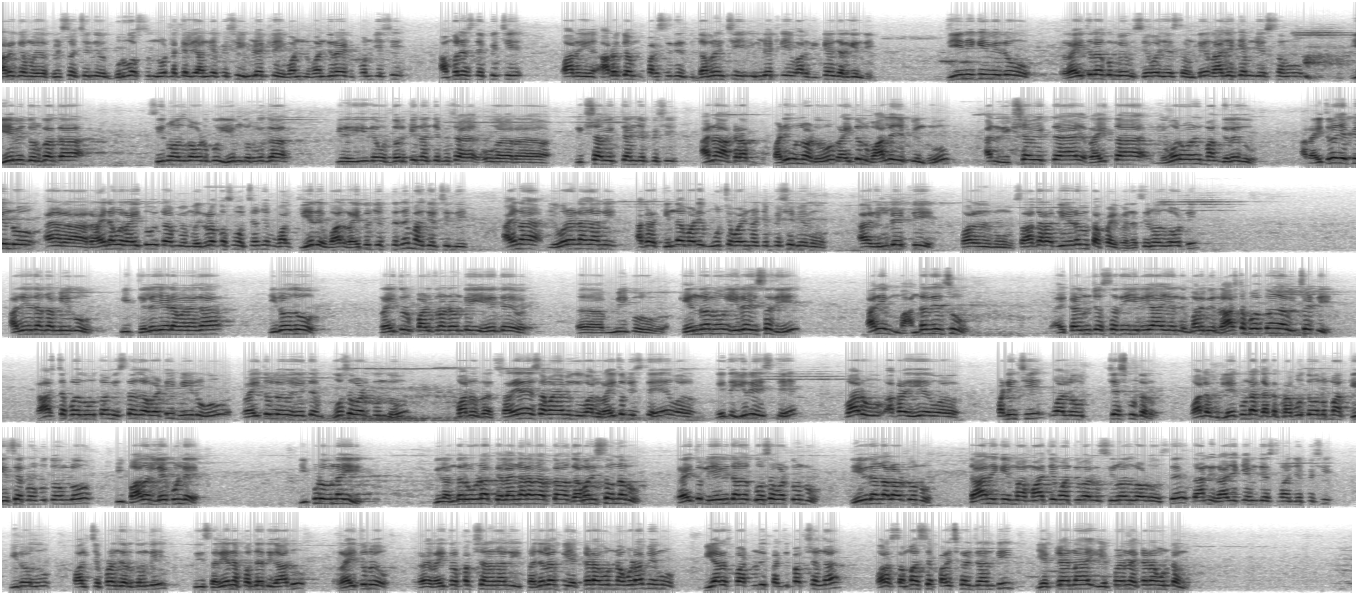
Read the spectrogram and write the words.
ఆరోగ్యం ఫిట్స్ వచ్చింది గురువు వస్తుంది నోట్లకి వెళ్ళి అని చెప్పేసి immediately one one zero eight phone చేసి అంబులెన్స్ తెప్పించి వారి ఆరోగ్యం పరిస్థితి గమనించి ఇమీడియట్లీ వారికి ఇక్కడ జరిగింది. దీనికి వీరు రైతులకు మేము సేవ చేస్తుంటే రాజకీయం చేస్తాము ఏమి దొరకక శ్రీనివాస్ గౌడ్కు ఏం దొరకక ఇది దొరికిందని చెప్పేసి ఒక రిక్షా వ్యక్తి అని చెప్పేసి ఆయన అక్కడ పడి ఉన్నాడు రైతులు వాళ్ళే చెప్పిండ్రు. ఆయన రిక్షా వ్యక్తి రైత ఎవరు అని మాకు తెలియదు. ఆ రైతులే చెప్పిండ్రు. ఆయన రా- రైతు మేము ఇరుల కోసం వచ్చామని చెప్పి వాళ్ళు క్లియర్ వాళ్ళు రైతులు చెప్తేనే మాకు తెలిసింది. ఆయన ఎవరైనా కానీ అక్కడ కింద పడి మూర్చబడినని చెప్పేసి మేము ఆయన ఇమీడియట్లీ వాళ్ళని సహకారం చేయడం తప్పైపోయింది. శ్రీనివాస్ గౌడ్కి అదేవిధంగా మీకు మీకు తెలియజేయడం అనగా ఈరోజు రైతులు పడుతున్నటువంటి ఏదైతే మీకు కేంద్రము ఈరోజు ఇస్తుంది కానీ అందరు తెలుసు ఎక్కడి నుంచి వస్తుంది యూరియా ఏంది? మరి మీరు రాష్ట్ర ప్రభుత్వం ఇచ్చేది రాష్ట్ర ప్రభుత్వం ఇస్తుంది కాబట్టి మీరు రైతులు అయితే మోసపడుతుందో వాళ్ళు సరైన సమయం వాళ్ళు రైతులు ఇస్తే అయితే యూరియా ఇస్తే వారు అక్కడ ఏ పండించి వాళ్ళు చేసుకుంటారు. వాళ్ళకు లేకుండా గత ప్రభుత్వంలో మా కేసీఆర్ ప్రభుత్వంలో ఈ బాధలు లేకుండే. ఇప్పుడు ఉన్నాయి. మీరందరూ కూడా తెలంగాణ వ్యాప్తంగా గమనిస్తూ ఉన్నారు. రైతులు ఏ విధంగా గోసపడుతుండ్రు ఏ విధంగా ఆడుతుండ్రు దానికి మా మాజీ మంత్రి వారికి శ్రీనివాస్ గౌడ్ వస్తే దాన్ని రాజకీయం చేస్తామని చెప్పేసి ఈరోజు వాళ్ళు చెప్పడం జరుగుతుంది. ఇది సరైన పద్ధతి కాదు. రైతులు రై- రైతుల పక్షాన కానీ ప్రజలకు ఎక్కడ ఉన్నా కూడా మేము బీఆర్ఎస్ పార్టీ నుండి ప్రతిపక్షంగా వాళ్ళ సమస్య పరిష్కరించడానికి ఎక్కడైనా ఎప్పుడైనా ఎక్కడైనా ఉంటాం.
